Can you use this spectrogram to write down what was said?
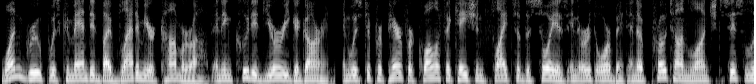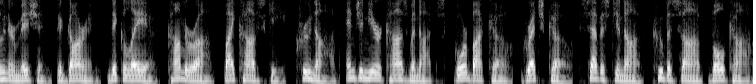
One group was commanded by Vladimir Komarov and included Yuri Gagarin, and was to prepare for qualification flights of the Soyuz in Earth orbit and a Proton-launched cis-lunar mission Gagarin, Nikolaev, Komarov, Bykovsky, Khrunov, engineer cosmonauts, Gorbatko, Grechko, Sevastyanov, Kubasov, Volkov.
